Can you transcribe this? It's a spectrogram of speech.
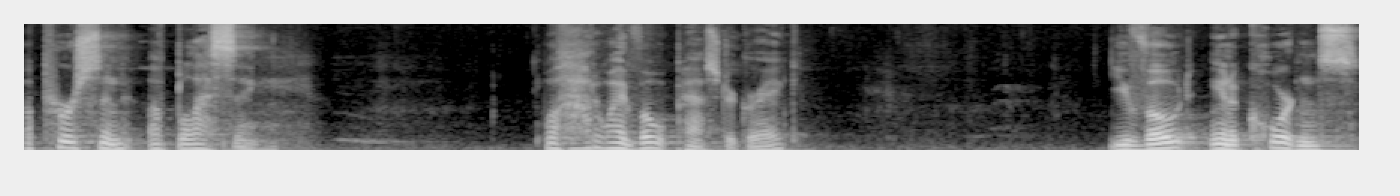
a person of blessing. Well, how do I vote, Pastor Greg? You vote in accordance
